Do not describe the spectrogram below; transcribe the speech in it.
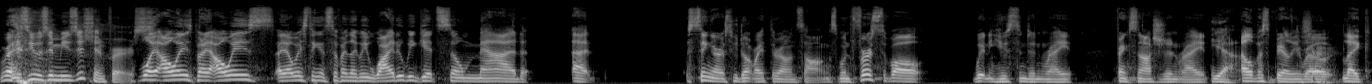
Right. Because he was a musician first. Well, I always, but I always, I always think it's so funny. Like, wait, why do we get so mad at singers who don't write their own songs? When first of all, Whitney Houston didn't write, Frank Sinatra didn't write, Yeah. Elvis barely wrote. Sure. Like,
